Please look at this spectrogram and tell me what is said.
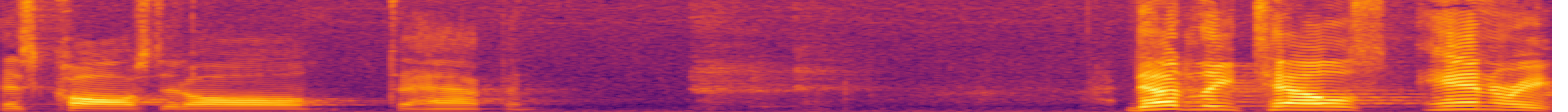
has caused it all to happen. Dudley tells Henry,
